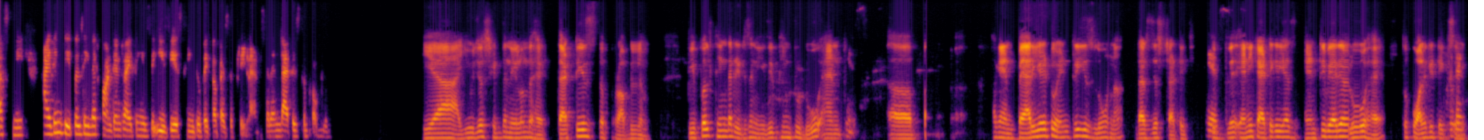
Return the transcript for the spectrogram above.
ask me. I think people think that content writing is the easiest thing to pick up as a freelancer, and that is the problem. Yeah you just hit the nail on the head that is the problem people think that it is an easy thing to do and Yes. uh, again barrier to entry is low na that's just strategy Yes. if any category has entry barrier low hai so quality takes Okay. hit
